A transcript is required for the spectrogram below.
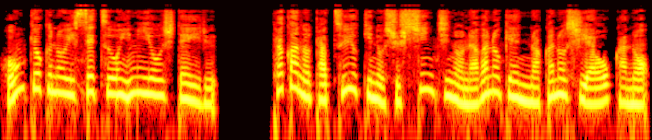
本曲の一節を引用している。高野達之の出身地の長野県中野市や岡野、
